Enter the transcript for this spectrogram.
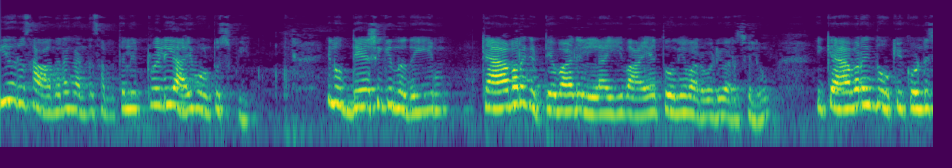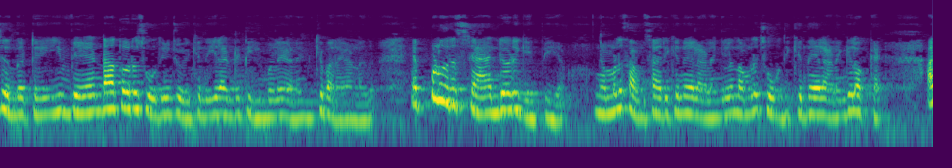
ഈ ഒരു സാധനം കണ്ട സമയത്ത് literally I want to speak ഇതിൽ ഉദ്ദേശിക്കുന്നത് ഈ ക്യാമറ കിട്ടിയ പാടില്ല ഈ വായ തോന്നിയ മറുപടി വരച്ചിലും ഈ ക്യാമറയും തൂക്കിക്കൊണ്ട് ചെന്നിട്ട് ഈ വേണ്ടാത്തൊരു ചോദ്യം ചോദിക്കുന്ന ഈ രണ്ട് ടീമുകളെയാണ് എനിക്ക് പറയാനുള്ളത്. എപ്പോഴും ഒരു സ്റ്റാൻഡേർഡ് കീപ്പ് ചെയ്യാം. നമ്മൾ സംസാരിക്കുന്നതിലാണെങ്കിലും നമ്മൾ ചോദിക്കുന്നതിലാണെങ്കിലും ഒക്കെ ആ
